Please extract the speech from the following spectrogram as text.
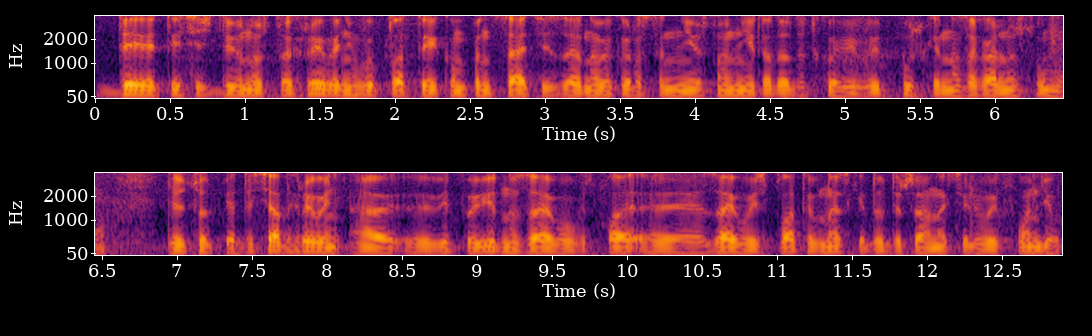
9 тисяч 90 гривень, виплати компенсації за невикористані основні та додаткові відпустки на загальну суму 950 гривень, а е, відповідно е, зайвої сплати внески до державних цільових фондів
